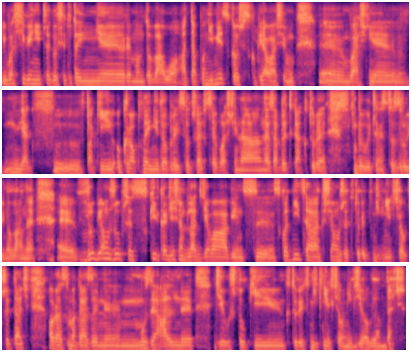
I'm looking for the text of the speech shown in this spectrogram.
I właściwie niczego się tutaj nie remontowało, a ta poniemieckość skupiała się e, właśnie jak w, w takiej okropnej, niedobrej soczewce właśnie na, na zabytkach, które były często zrujnowane. E, w Lubiążu przez kilkadziesiąt lat działała więc e, składnica książek, których nikt nie chciał czytać oraz magazyn muzealny dzieł sztuki, których nikt nie chciał nigdzie oglądać.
